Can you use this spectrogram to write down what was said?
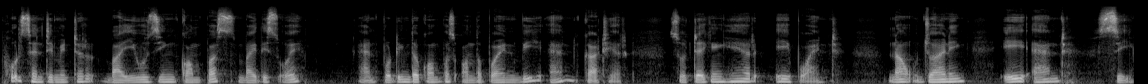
4 centimeter by using compass by this way and putting the compass on the point B and cut here. So taking here A point. Now joining A and C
